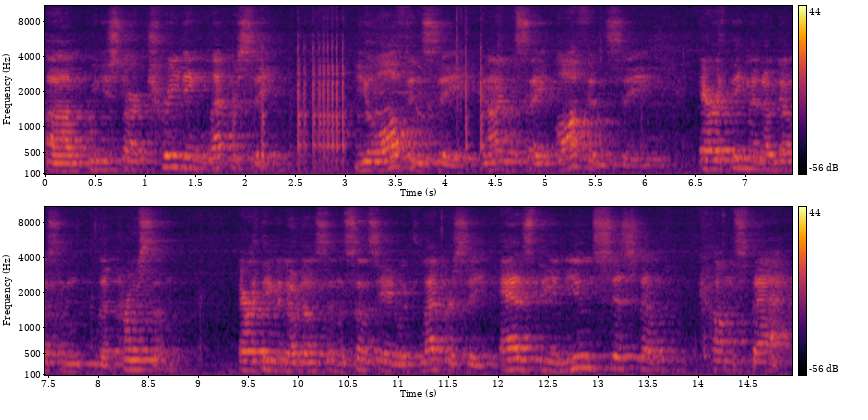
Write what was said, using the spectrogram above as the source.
Um, when you start treating leprosy, you'll often see, and I will say often see, erythema nodosum leprosum. Erythema nodosum associated with leprosy as the immune system comes back,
